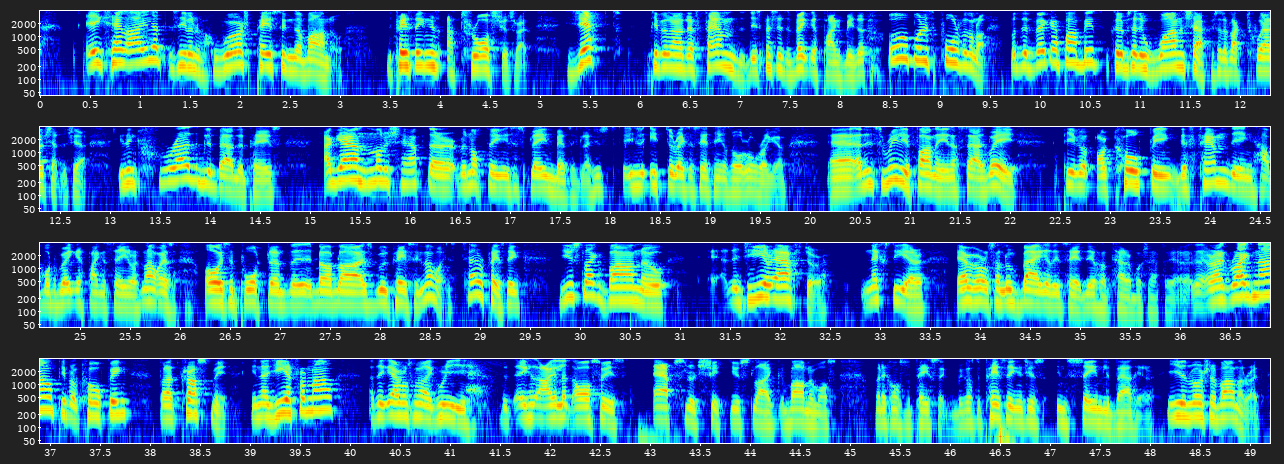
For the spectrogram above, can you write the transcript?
Egghead Island is even worse pacing than Wano. The pacing is atrocious, right? Yet people are gonna defend, especially the Vegapunk bit. Oh, but it's but no. But the Vegapunk bit could have been said in one chapter instead of like twelve chapters. Yeah, it's incredibly badly paced. Again, another chapter where nothing is explained basically. Just iterate the same thing as all over again, uh, and it's really funny in a sad way. People are coping, defending how, what Vegapunk is saying right now as, oh, it's important, blah blah blah, it's good pacing. No, it's terrible pacing. Just like Wano, the year after, next year, everyone's gonna look back and they say there's a terrible chapter. Right, right now, people are coping, but uh, trust me, in a year from now, I think everyone's gonna agree that Island also is absolute shit, just like Wano was when it comes to pacing, because the pacing is just insanely bad here, even worse than Wano, right?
